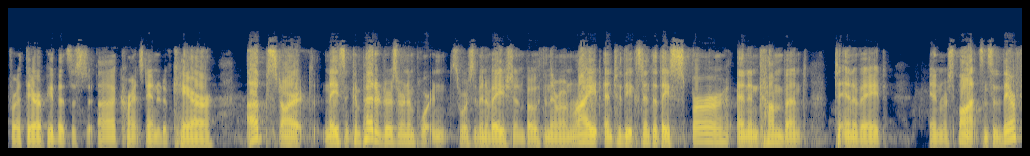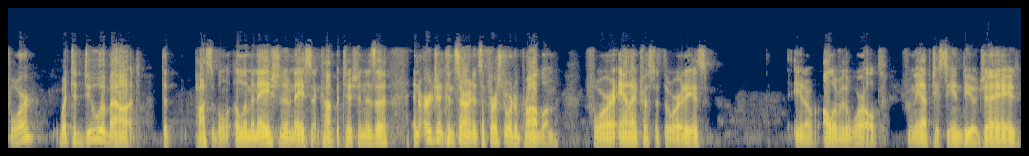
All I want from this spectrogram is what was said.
for a therapy that's a uh, current standard of care upstart nascent competitors are an important source of innovation, both in their own right and to the extent that they spur an incumbent to innovate in response. And so, therefore, what to do about the possible elimination of nascent competition is a, an urgent concern. It's a first order problem for antitrust authorities you know, all over the world, from the FTC and DOJ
